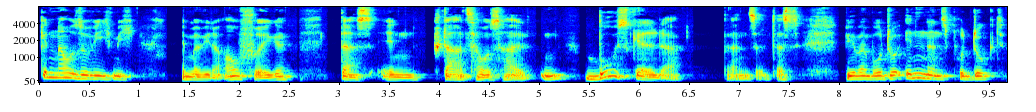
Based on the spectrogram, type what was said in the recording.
Genauso wie ich mich immer wieder aufrege, dass in Staatshaushalten Bußgelder dran sind, dass wir beim Bruttoinlandsprodukt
